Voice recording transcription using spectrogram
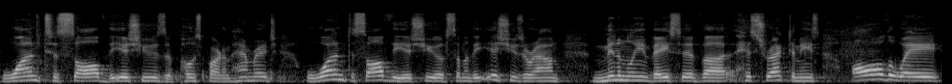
One, to solve the issues of postpartum hemorrhage. One, to solve the issue of some of the issues around minimally invasive uh, hysterectomies, all the way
